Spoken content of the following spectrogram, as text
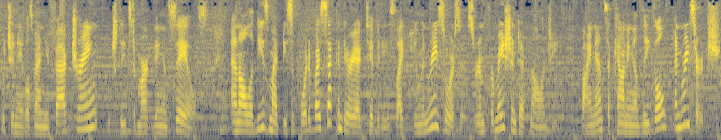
which enables manufacturing, which leads to marketing and sales. And all of these might be supported by secondary activities like human resources or information technology, finance, accounting and legal, and research.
